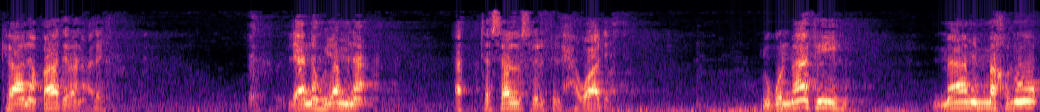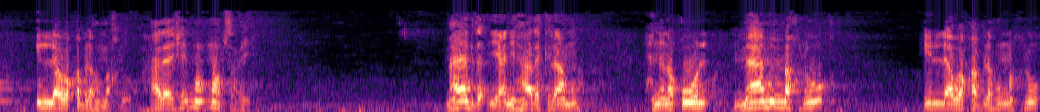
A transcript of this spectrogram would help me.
كان قادرا عليه لأنه يمنع التسلسل في الحوادث. يقول ما فيه ما من مخلوق إلا وقبله مخلوق. هذا شيء ما هو صحيح. ما يقدر يعني هذا كلامه إحنا نقول ما من مخلوق إلا وقبله مخلوق.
